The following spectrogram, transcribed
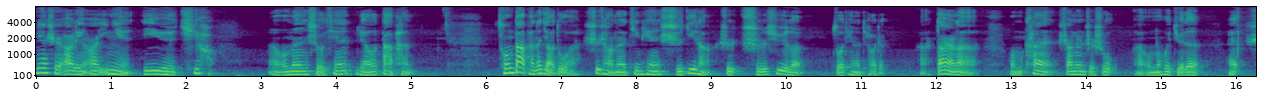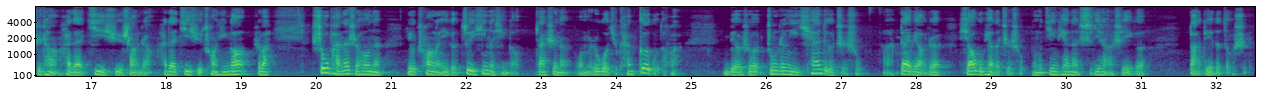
今天是二零二一年一月七号，啊，我们首先聊大盘。从大盘的角度啊，市场呢今天实际上是持续了昨天的调整啊。当然了，我们看上证指数啊，我们会觉得，哎，市场还在继续上涨，还在继续创新高，是吧？收盘的时候呢，又创了一个最新的新高。但是呢，我们如果去看个股的话，你比如说中证一千这个指数。啊，代表着小股票的指数。那么今天呢，实际上是一个大跌的走势。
